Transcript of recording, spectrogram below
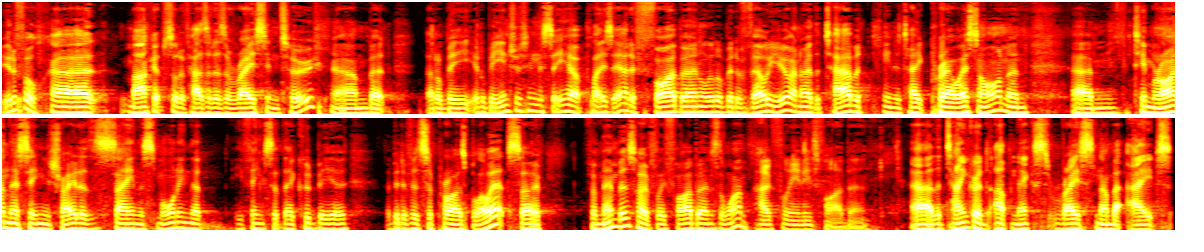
Beautiful. Uh, market sort of has it as a race in two, um, but that'll be it'll be interesting to see how it plays out. If Fireburn a little bit of value, I know the Tab are keen to take Prowess on, and um, Tim Ryan, their senior trader, is saying this morning that he thinks that there could be a, a bit of a surprise blowout. So for members, hopefully Fireburn's the one. Hopefully it is Fireburn. Uh, the Tancred up next, race number eight,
